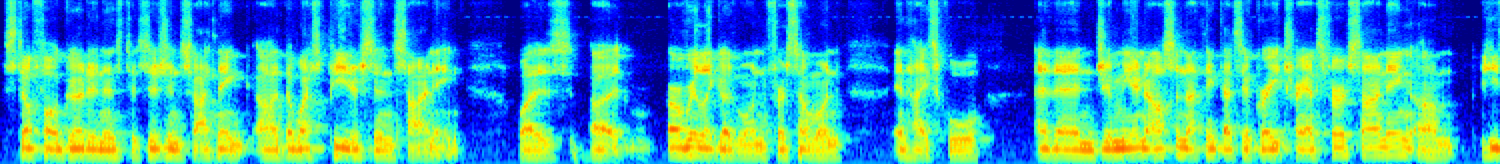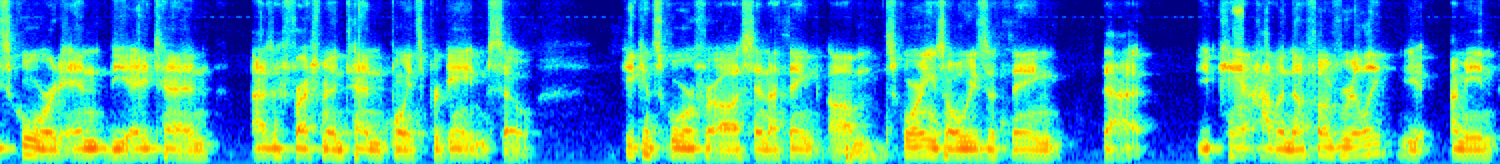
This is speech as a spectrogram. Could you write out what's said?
still felt good in his decision so i think uh, the wes peterson signing was a, a really good one for someone in high school and then Jameer Nelson, I think that's a great transfer signing. Um, he scored in the A10 as a freshman 10 points per game. So he can score for us. And I think um, scoring is always a thing that you can't have enough of, really. You, I mean,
